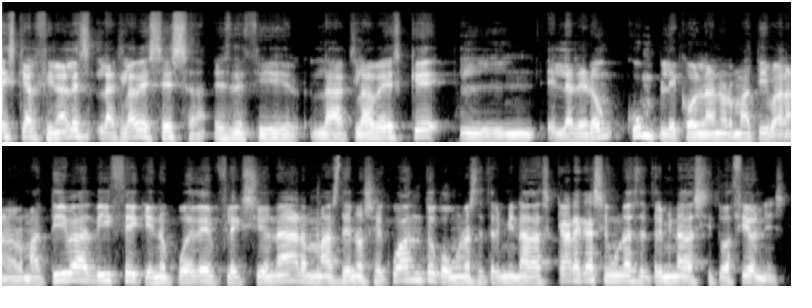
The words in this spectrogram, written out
Es que al final es, la clave es esa. Es decir, la clave es que el, alerón cumple con la normativa. La normativa dice que no pueden flexionar más de no sé cuánto con unas determinadas cargas en unas determinadas situaciones.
